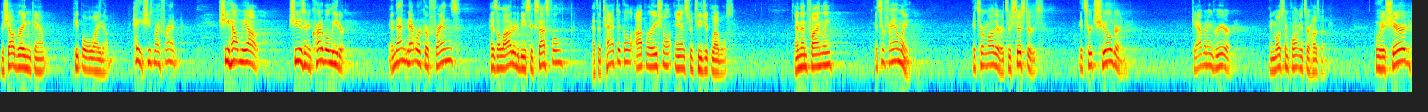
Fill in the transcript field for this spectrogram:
Michele Bredenkamp, people will light up. Hey, she's my friend. She helped me out. She is an incredible leader. And that network of friends has allowed her to be successful at the tactical, operational, and strategic levels. And then finally, it's her family. It's her mother, it's her sisters, it's her children, Gavin and Greer, and most importantly, it's her husband, who has shared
